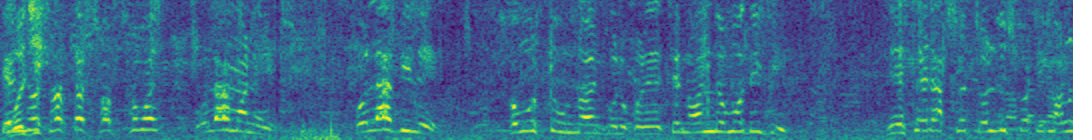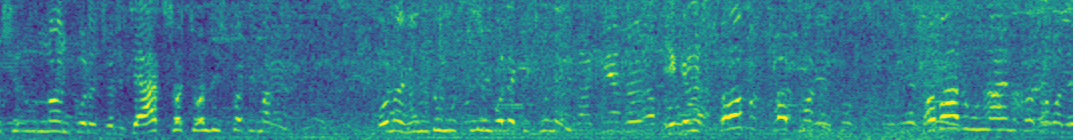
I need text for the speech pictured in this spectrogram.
কেন্দ্র সরকার সবসময় খোলা মানে খোলা দিলে সমস্ত উন্নয়নগুলো করেছে নরেন্দ্র মোদীজি দেশের একশো চল্লিশ কোটি মানুষের উন্নয়ন করে চলেছে, একশো চল্লিশ কোটি মানুষ। কোনো হিন্দু, মুসলিম বলে কিছু নেই। এখানে সব সব মানুষ, সবার উন্নয়নের কথা বলে।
